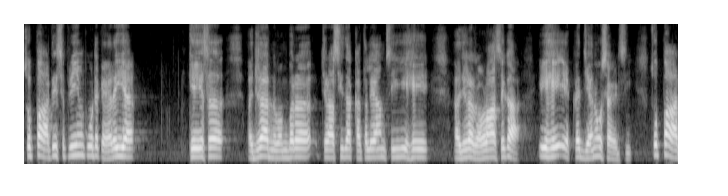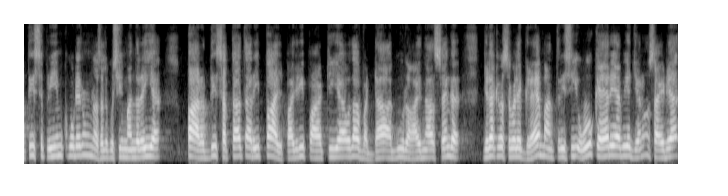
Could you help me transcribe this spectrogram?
So ਭਾਰਤੀ ਸੁਪਰੀਮ ਕੋਰਟ ਕਹਿ ਰਹੀ ਆ ਕਿ ਇਸ ਜਿਹੜਾ ਨਵੰਬਰ 84 ਦਾ ਕਤਲੇਆਮ ਸੀ, ਇਹ ਜਿਹੜਾ ਰੌਲਾ ਸੀਗਾ, ਇਹ ਇੱਕ ਜੈਨੋਸਾਈਡ ਸੀ। ਸੋ ਭਾਰਤੀ ਸੁਪਰੀਮ ਕੋਰਟ ਇਹਨੂੰ ਨਸਲਕੁਸ਼ੀ ਮੰਨ ਰਹੀ ਆ। ਭਾਰਤ ਦੀ ਸੱਤਾਧਾਰੀ ਭਾਜਪਾ ਜਿਹੜੀ ਪਾਰਟੀ ਆ, ਉਹਦਾ ਵੱਡਾ ਆਗੂ ਰਾਜਨਾਥ ਸਿੰਘ, ਜਿਹੜਾ ਕਿ ਉਸ ਵੇਲੇ ਗ੍ਰਹਿ ਮੰਤਰੀ ਸੀ, ਉਹ ਕਹਿ ਰਿਹਾ ਵੀ ਇਹ ਜੈਨੋਸਾਈਡ ਆ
